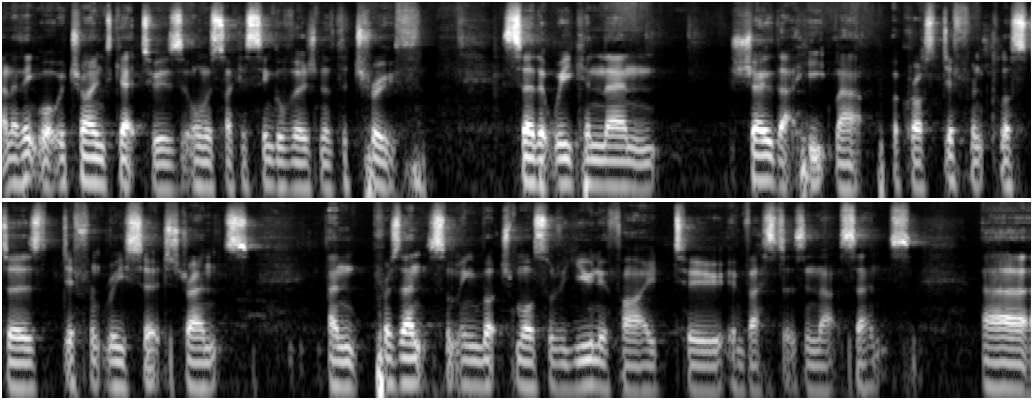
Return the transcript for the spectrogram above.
And I think what we're trying to get to is almost like a single version of the truth, so that we can then show that heat map across different clusters, different research strengths, and present something much more sort of unified to investors in that sense. Uh,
